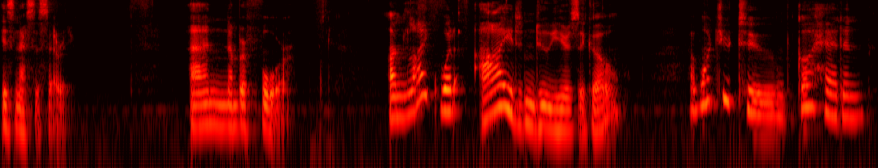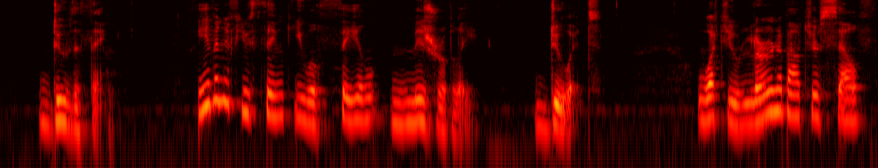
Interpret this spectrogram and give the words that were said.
is necessary. And number four, unlike what I didn't do years ago, I want you to go ahead and do the thing. Even if you think you will fail miserably, do it. What you learn about yourself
